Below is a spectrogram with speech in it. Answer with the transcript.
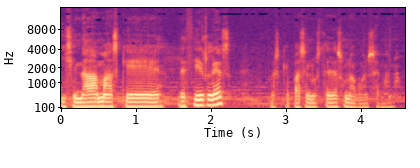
Y sin nada más que decirles, pues que pasen ustedes una buena semana.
